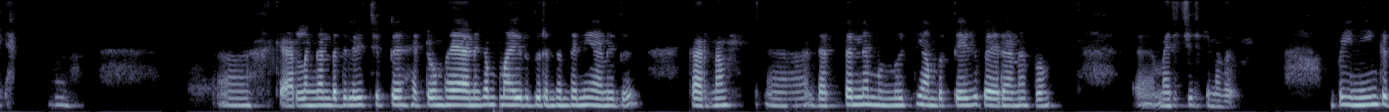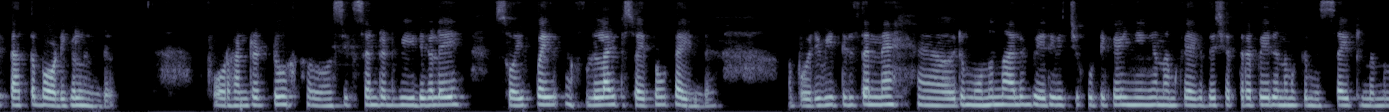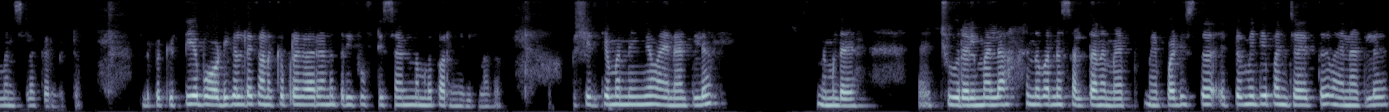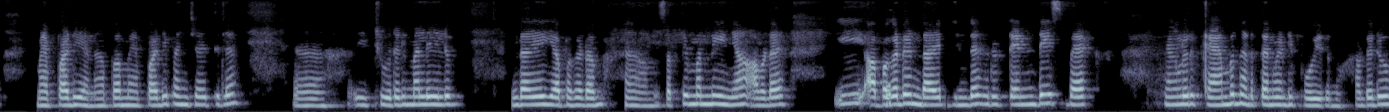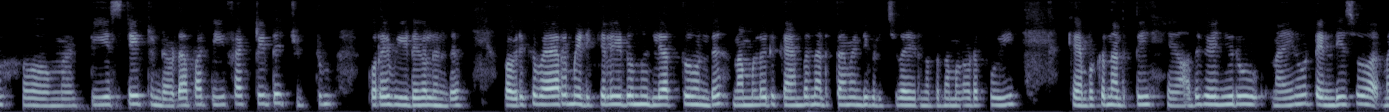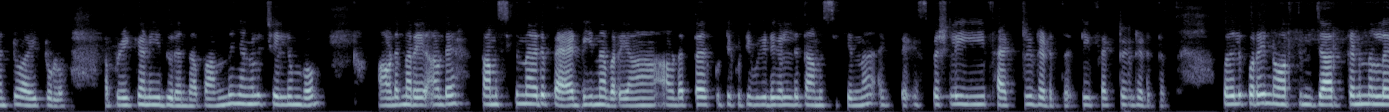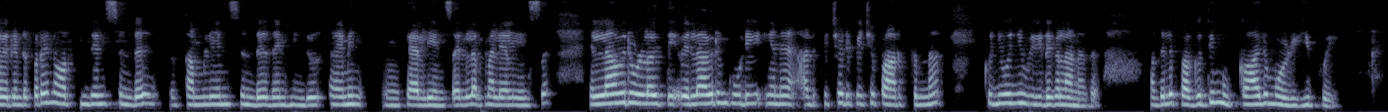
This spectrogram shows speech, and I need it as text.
കേരളം കണ്ടതിൽ വെച്ചിട്ട് ഏറ്റവും ഭയാനകമായ ഒരു ദുരന്തം തന്നെയാണ് ഇത് കാരണം ഡെത്ത് തന്നെ മുന്നൂറ്റി അമ്പത്തി ഏഴ് പേരാണ് ഇപ്പം മരിച്ചിരിക്കുന്നത്. അപ്പൊ ഇനിയും കിട്ടാത്ത ബോഡികൾ ഉണ്ട് four hundred to six hundred വീടുകളെ സ്വൈപ്പ് ഫുള്ളായിട്ട് സ്വൈപ്പ് ഔട്ട് ആയിട്ടുണ്ട്. അപ്പൊ ഒരു വീട്ടിൽ തന്നെ ഒരു മൂന്നും നാലും പേര് വെച്ച് കൂട്ടിക്കഴിഞ്ഞ് കഴിഞ്ഞാൽ നമുക്ക് ഏകദേശം എത്ര പേര് നമുക്ക് മിസ്സായിട്ടുണ്ടെന്ന് മനസ്സിലാക്കാൻ പറ്റും. ഇതിപ്പോ കിട്ടിയ ബോഡികളുടെ കണക്ക് പ്രകാരമാണ് ത്രീ ഫിഫ്റ്റി സെവൻ നമ്മൾ പറഞ്ഞിരിക്കുന്നത്. ശരിക്കും പറഞ്ഞു കഴിഞ്ഞാൽ വയനാട്ടിൽ നമ്മുടെ ചൂരൽമല എന്ന് പറഞ്ഞ സ്ഥലത്താണ്. മേപ്പാടി ഏറ്റവും വലിയ പഞ്ചായത്ത് വയനാട്ടിൽ മേപ്പാടിയാണ്. അപ്പൊ മേപ്പാടി പഞ്ചായത്തിലെ ഈ ചൂരൽമലയിലും ഉണ്ടായ ഈ അപകടം സത്യം പറഞ്ഞു കഴിഞ്ഞാൽ അവിടെ ഈ അപകടം ഉണ്ടായതിന്റെ ഒരു ടെൻ ഡേയ്സ് ബാക്ക് ഞങ്ങളൊരു ക്യാമ്പ് നടത്താൻ വേണ്ടി പോയിരുന്നു. അവിടെ ഒരു ടീ എസ്റ്റേറ്റ് ഉണ്ട് അവിടെ. അപ്പൊ ആ ടീ ഫാക്ടറിയുടെ ചുറ്റും കുറെ വീടുകളുണ്ട്. അപ്പൊ അവർക്ക് വേറെ മെഡിക്കൽ എയ്ഡ് ഒന്നും ഇല്ലാത്തതുകൊണ്ട് നമ്മളൊരു ക്യാമ്പ് നടത്താൻ വേണ്ടി വിളിച്ചതായിരുന്നു. അപ്പൊ നമ്മളവിടെ പോയി ക്യാമ്പൊക്കെ നടത്തി. അത് കഴിഞ്ഞൊരു നയനോ ടെൻ ഡേയ്സോ മറ്റോ ആയിട്ടുള്ളൂ. അപ്പോഴേക്കാണ് ഈ ദുരന്തം. അപ്പൊ അന്ന് ഞങ്ങൾ ചെല്ലുമ്പോൾ അവിടെ നിറയെ അവിടെ താമസിക്കുന്നവര് പാഡി എന്നാ പറയാ. അവിടുത്തെ കുട്ടി കുട്ടി വീടുകളിൽ താമസിക്കുന്ന എസ്പെഷ്യലി ഈ ഫാക്ടറിയുടെ അടുത്ത് ടീ ഫാക്ടറിയുടെ അടുത്ത്. അപ്പൊ അതിൽ കുറെ നോർത്ത് ജാർഖണ്ഡ് എന്നുള്ളവരുണ്ട് കുറെ നോർത്ത് ഇന്ത്യൻസ് ഉണ്ട് തമിളിയൻസ് ഉണ്ട് then Hindu I mean Keralians എല്ലാ മലയാളിയൻസ്. എല്ലാവരും ഉള്ള എല്ലാവരും കൂടി ഇങ്ങനെ അടുപ്പിച്ചടുപ്പിച്ച് പാർക്കുന്ന കുഞ്ഞു കുഞ്ഞു വീടുകളാണത്. അതിൽ പകുതി മുക്കാലും ഒഴുകിപ്പോയി.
